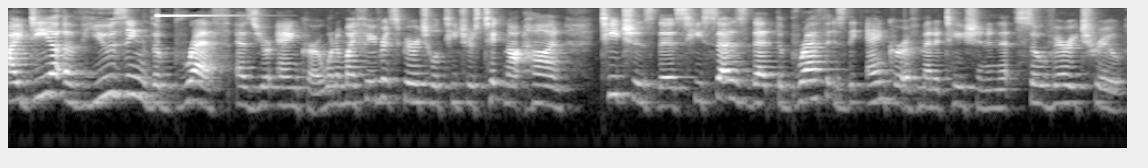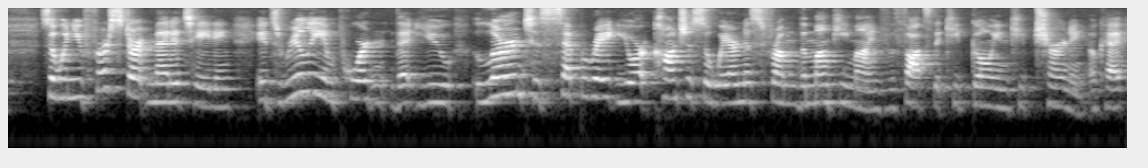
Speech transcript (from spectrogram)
idea of using the breath as your anchor. One of my favorite spiritual teachers, Thich Nhat Hanh, teaches this. He says that the breath is the anchor of meditation, and that's so very true. So, when you first start meditating, it's really important that you learn to separate your conscious awareness from the monkey mind, the thoughts that keep going, keep churning, okay?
